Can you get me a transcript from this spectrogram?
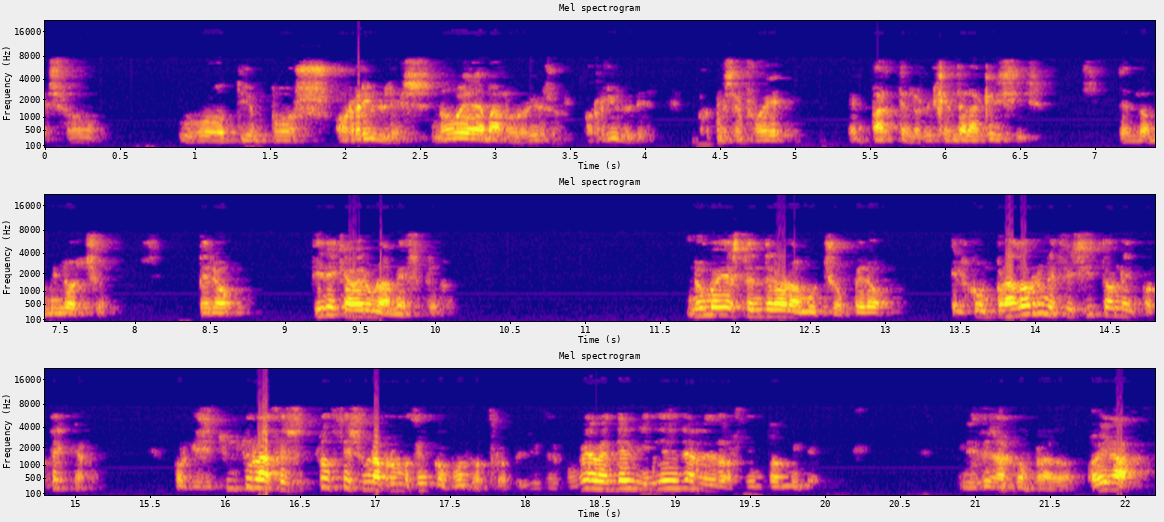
Eso hubo tiempos horribles, no voy a llamar gloriosos, horribles, porque ese fue en parte el origen de la crisis del 2008. Pero tiene que haber una mezcla. No me voy a extender ahora mucho, pero el comprador necesita una hipoteca, Porque si tú, tú lo haces, tú haces una promoción con fondos propios, dices, pues voy a vender viviendas de 200.000 euros. Y dices al comprador, oiga,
